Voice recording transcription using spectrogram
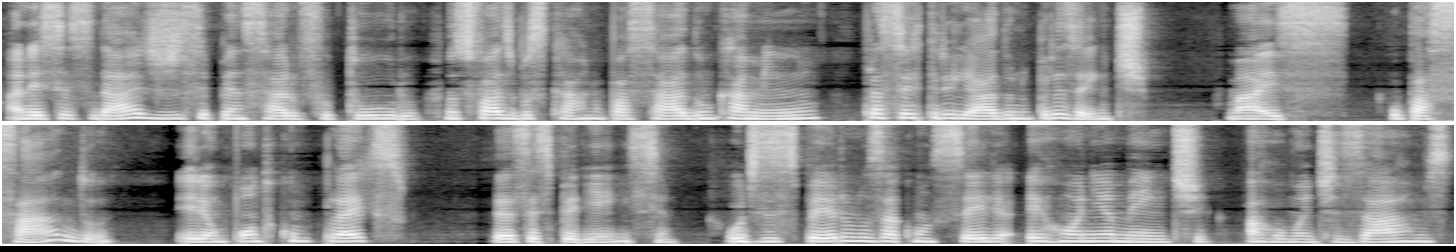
A necessidade de se pensar o futuro nos faz buscar no passado um caminho para ser trilhado no presente. Mas o passado, ele é um ponto complexo dessa experiência. O desespero nos aconselha erroneamente a romantizarmos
